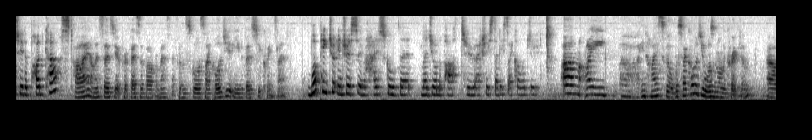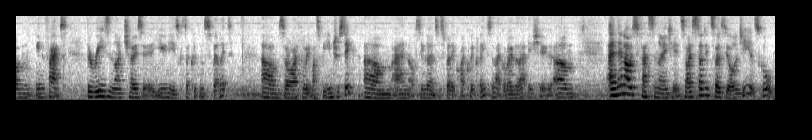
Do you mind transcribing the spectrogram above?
to the podcast. Hi, I'm Associate Professor Barbara Masser from the School of Psychology at the University of Queensland. What piqued your interest in high school that led you on the path to actually study psychology? Um, I oh, in high school, well, psychology wasn't on the curriculum. Um, in fact, the reason I chose it at uni is because I couldn't spell it. Um, so I thought it must be interesting, um, and obviously learned to spell it quite quickly. So that got over that issue. Um, and then I was fascinated. So I studied sociology at school,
